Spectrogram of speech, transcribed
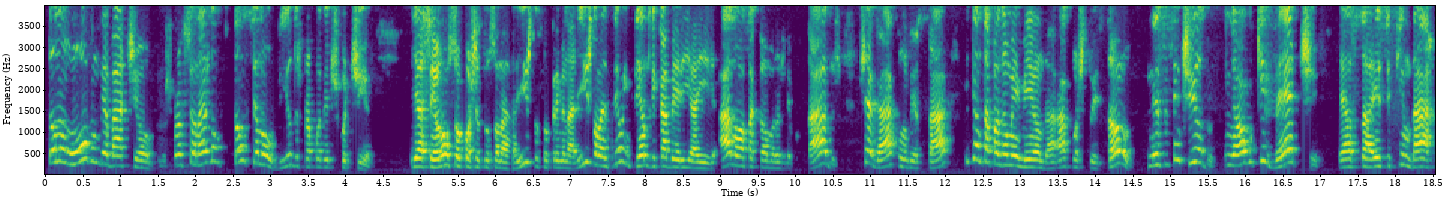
Então não houve um debate amplo. Os profissionais não estão sendo ouvidos para poder discutir. E assim, eu não sou constitucionalista, sou criminalista, mas eu entendo que caberia aí à nossa Câmara de Deputados chegar, conversar e tentar fazer uma emenda à Constituição nesse sentido, em algo que vete essa, esse findar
